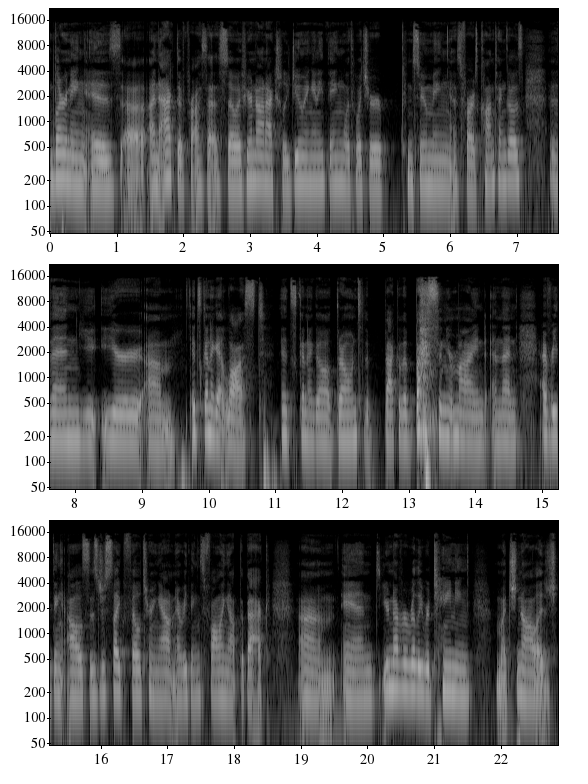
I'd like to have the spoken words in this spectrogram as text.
learning is uh, an active process. So if you're not actually doing anything with what you're consuming as far as content goes, then you, you're um, it's gonna get lost. It's gonna go thrown to the back of the bus in your mind, and then everything else is just like filtering out, and everything's falling out the back, um, and you're never really retaining much knowledge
